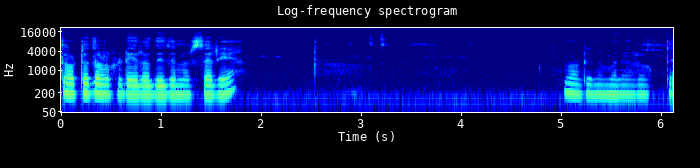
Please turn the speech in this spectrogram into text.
ತೋಟದೊಳಗಡೆ ಇರೋದು ಇದು ನರ್ಸರಿ. ನೋಡಿ ನಮ್ಮ ಮನೆಯವ್ರು ಹೋಗ್ತಾ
